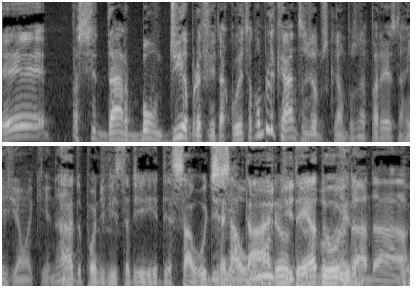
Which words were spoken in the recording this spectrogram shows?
É, para se dar bom dia, prefeito, a coisa está complicada em São José dos Campos, né? Parece, na região aqui, né? Ah, do ponto de vista de, de saúde de sanitário, saúde, não tenha do- dúvida. Da, da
